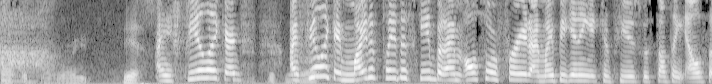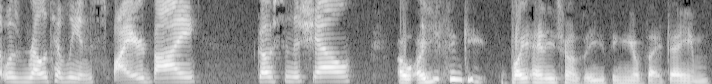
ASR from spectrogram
that, is that right? Yes. I feel like I've I feel like I might have played this game, but I'm also afraid I might be getting it confused with something else that was relatively inspired by Ghost in the Shell. Oh, are you thinking by any chance? Are you thinking of that game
